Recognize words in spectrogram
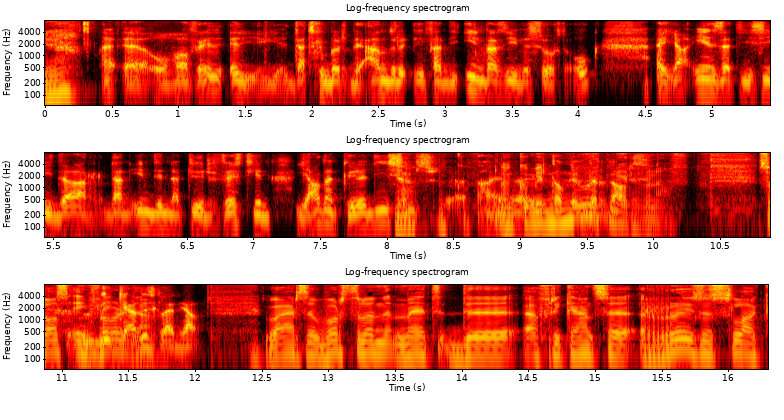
Ja. Uh, dat gebeurt bij andere van die invasieve soorten ook. En ja, eens dat die zich daar dan in de natuur vestigen, ja, dan kunnen die soms... Ja, dan kom je er nooit meer vanaf. Zoals in Florida, klein, ja. waar ze worstelen met de Afrikaanse reuzenslak.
